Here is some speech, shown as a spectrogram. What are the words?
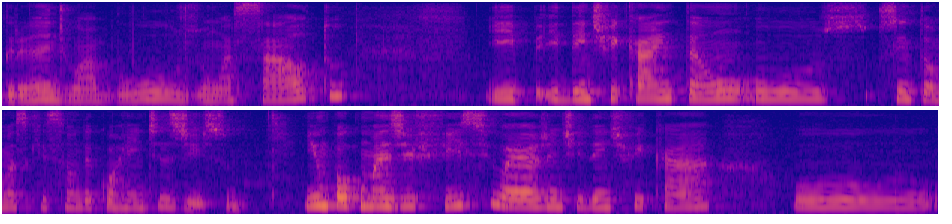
grande, um abuso, um assalto, e identificar então os sintomas que são decorrentes disso. E um pouco mais difícil é a gente identificar o,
